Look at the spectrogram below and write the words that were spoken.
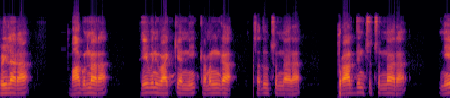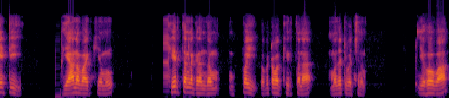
ప్రియులారా బాగున్నారా? దేవుని వాక్యాన్ని క్రమంగా చదువుచున్నారా? ప్రార్థించుచున్నారా? నేటి ధ్యాన వాక్యము కీర్తనల గ్రంథం ముప్పై ఒకటవ కీర్తన మొదటి వచనం. యహోవా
